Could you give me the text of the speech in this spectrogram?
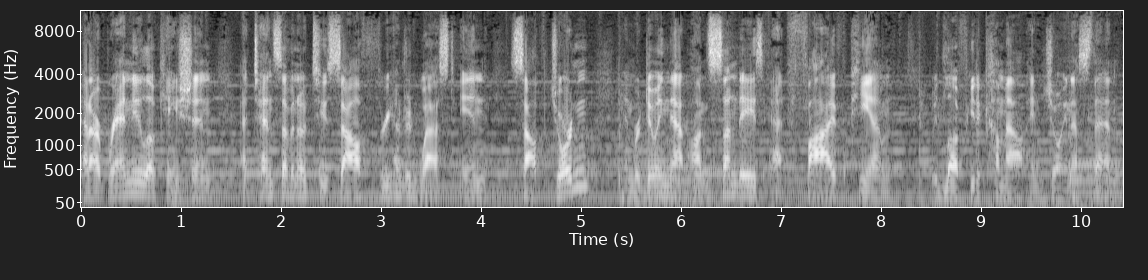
at our brand new location at 10702 South, 300 West in South Jordan. And we're doing that on Sundays at 5 p.m. We'd love for you to come out and join us then.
